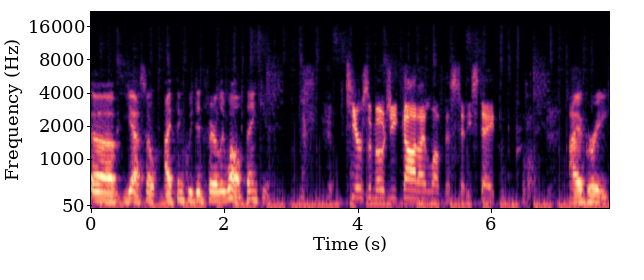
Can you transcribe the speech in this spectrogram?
uh, yeah. So I think we did fairly well. Thank you. Tears emoji. God, I love this city state. I agree.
